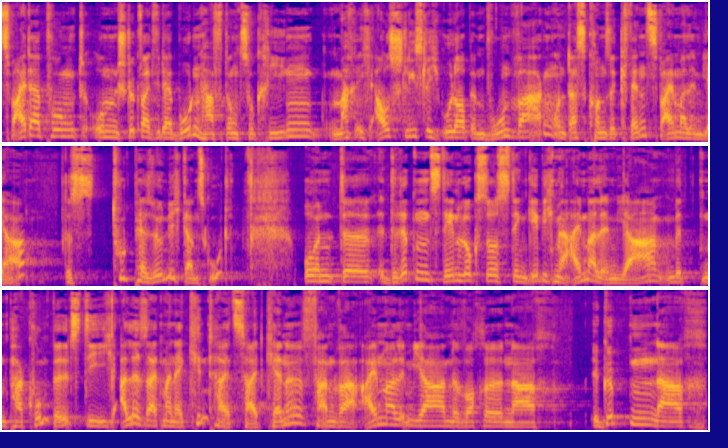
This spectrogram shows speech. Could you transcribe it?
Zweiter Punkt, um ein Stück weit wieder Bodenhaftung zu kriegen, mache ich ausschließlich Urlaub im Wohnwagen und das konsequent zweimal im Jahr. Das tut persönlich ganz gut. Und äh, drittens, den Luxus, den gebe ich mir einmal im Jahr mit ein paar Kumpels, die ich alle seit meiner Kindheitszeit kenne. Fahren wir einmal im Jahr eine Woche nach Ägypten, nach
